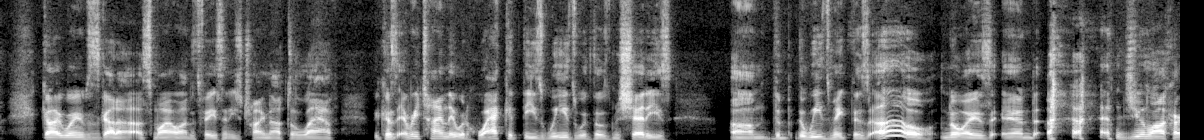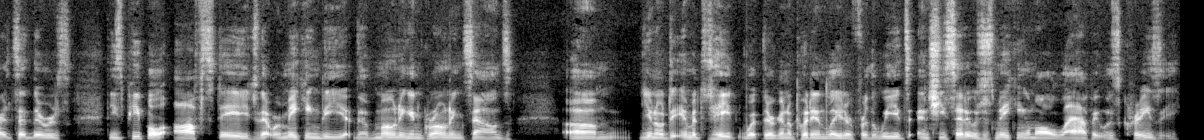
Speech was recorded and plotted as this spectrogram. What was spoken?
Guy Williams has got a, a smile on his face, and he's trying not to laugh because every time they would whack at these weeds with those machetes, um, the the weeds make this oh noise, and June Lockhart said there was these people off stage that were making the the moaning and groaning sounds, um, you know, to imitate what they're going to put in later for the weeds, and she said it was just making them all laugh. It was crazy.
